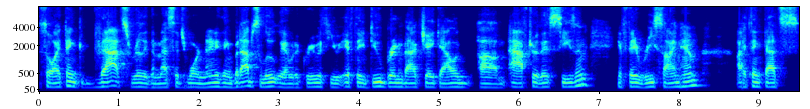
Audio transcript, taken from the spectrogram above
So I think that's really the message more than anything. But absolutely, I would agree with you. If they do bring back Jake Allen um, after this season, if they re-sign him, I think that's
